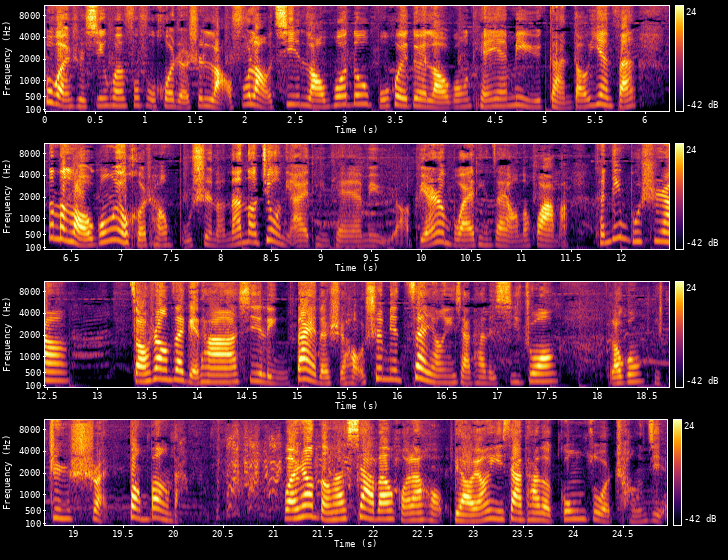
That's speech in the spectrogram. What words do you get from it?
不管是新婚夫妇，或者是老夫老妻，老婆都不会对老公甜言蜜语感到厌烦。那么老公又何尝不是呢？难道就你爱听甜言蜜语啊？别人不爱听赞扬的话吗？肯定不是啊！早上在给他系领带的时候，顺便赞扬一下他的西装，老公你真帅，棒棒的。晚上等他下班回来后，表扬一下他的工作成绩，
